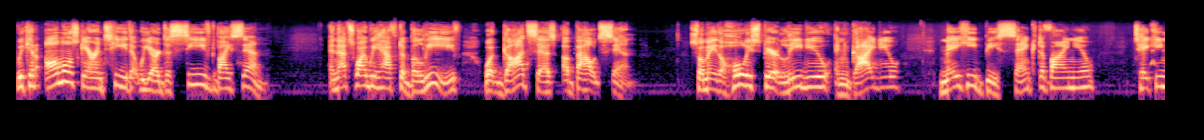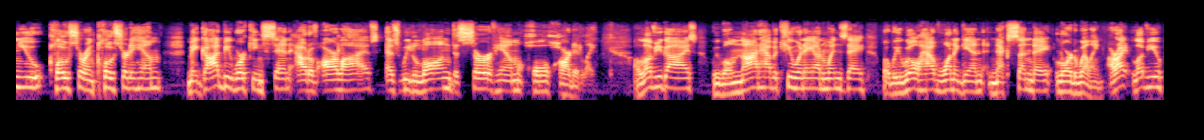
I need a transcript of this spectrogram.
we can almost guarantee that we are deceived by sin. And that's why we have to believe what God says about sin. So may the Holy Spirit lead you and guide you. May He be sanctifying you taking you closer and closer to Him. May God be working sin out of our lives as we long to serve Him wholeheartedly. I love you guys. We will not have a Q&A on Wednesday, but we will have one again next Sunday, Lord willing. All right, love you.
